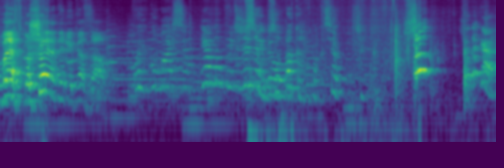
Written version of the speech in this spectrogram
Хвестко, що я тобі казав? Ой, кумасю, я, мабуть, вже Все, піду. все, пока, пока. Все. Що? Що таке?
